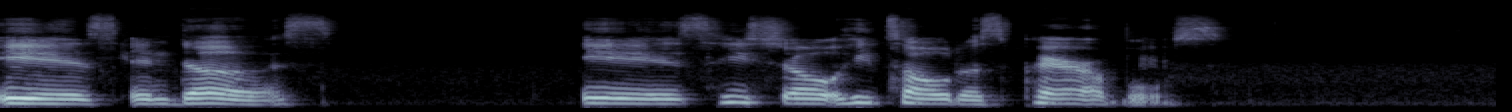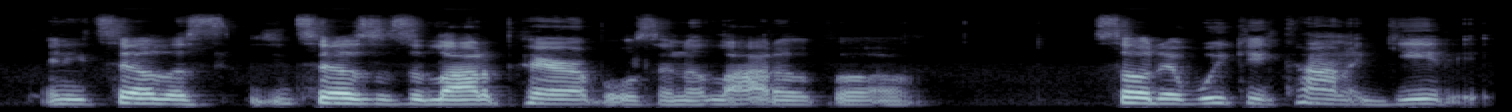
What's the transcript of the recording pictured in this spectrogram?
is and does is he showed he told us parables and he tell us he tells us a lot of parables and a lot of uh so that we can kind of get it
